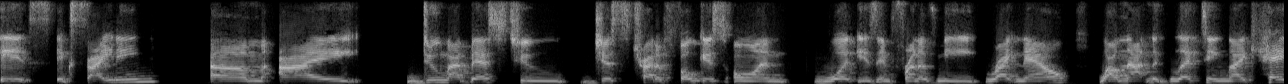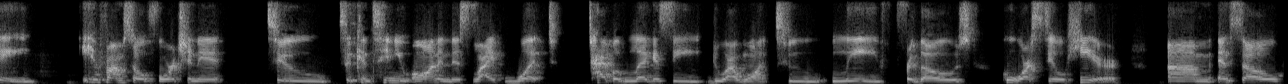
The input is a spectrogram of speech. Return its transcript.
it's exciting. Um, I do my best to just try to focus on what is in front of me right now while not neglecting like hey if i'm so fortunate to to continue on in this life what type of legacy do i want to leave for those who are still here? Um, and so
